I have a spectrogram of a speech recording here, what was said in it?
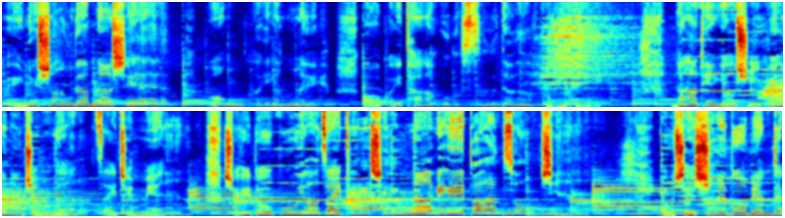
被你伤的那些崩溃眼泪，多亏他无私的奉陪。那天要是和你真的再见面。谁都不要再提醒那一段从前，有些事不面对，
